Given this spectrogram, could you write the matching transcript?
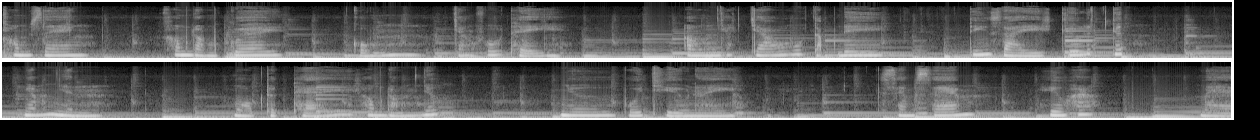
không gian, không đồng quê cũng chẳng phố thị. Ông dắt cháu tập đi, tiếng giày kêu lít kích ngắm nhìn một thực thể không đồng nhất như buổi chiều này, xám xám, hiu hắt mà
